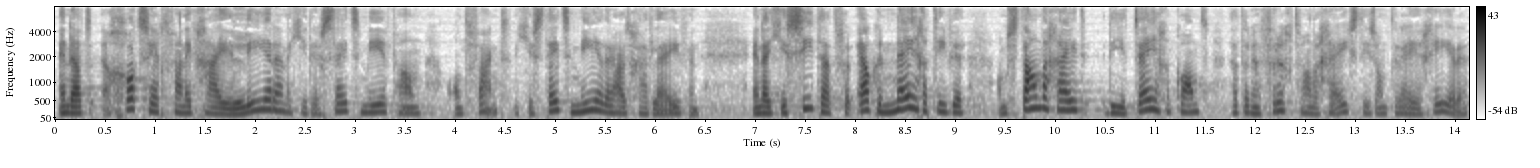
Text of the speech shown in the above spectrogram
En dat God zegt van ik ga je leren dat je er steeds meer van ontvangt. Dat je steeds meer eruit gaat leven. En dat je ziet dat voor elke negatieve omstandigheid die je tegenkomt, dat er een vrucht van de geest is om te reageren.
